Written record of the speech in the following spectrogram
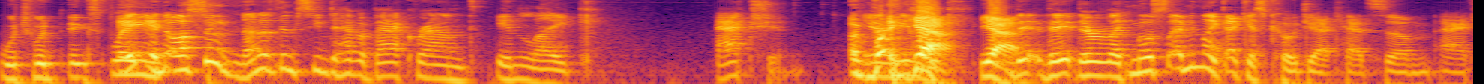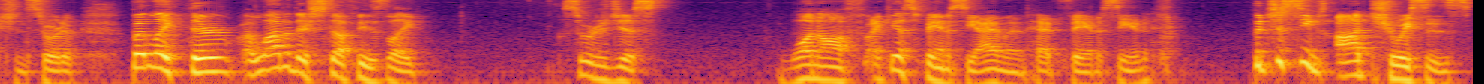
which would explain And, and also, none of them seem to have a background in like action. Uh, You know I mean? yeah, Like, yeah. They, they they're like mostly. I mean, like I guess Kojak had some action, sort of, but like they're a lot of their stuff is like sort of just one off. I guess Fantasy Island had fantasy in it, but just seems odd choices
